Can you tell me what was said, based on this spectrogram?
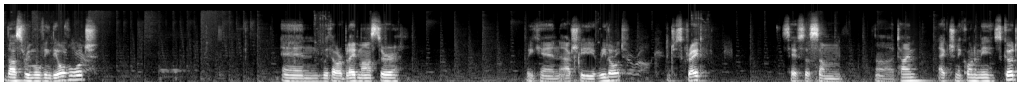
Thus removing the overwatch. And with our Blade Master, we can actually reload, which is great. Saves us some uh, time. Action economy is good.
